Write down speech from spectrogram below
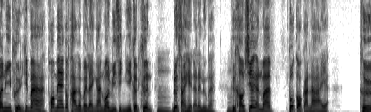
มันมีผื่นขึ้นมา พ่อแม่ก็พากันไปรายงานว่ามีสิ่งนี้เกิดขึ้นอืมด้วยสาเหตุอะไรรู้ไหมคือเขาเชื่อกันว่าผู้ก่อการร้ายอะคือ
